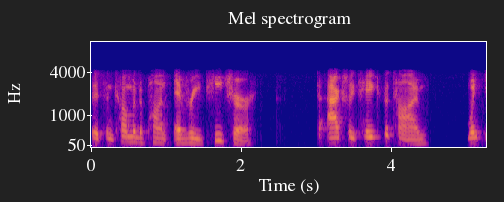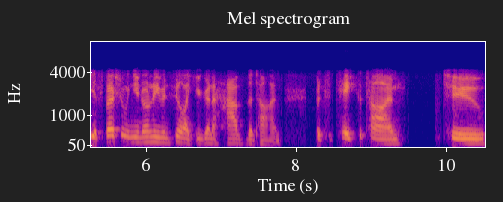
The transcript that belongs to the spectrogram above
it's incumbent upon every teacher to actually take the time when especially when you don't even feel like you're going to have the time, but to take the time to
